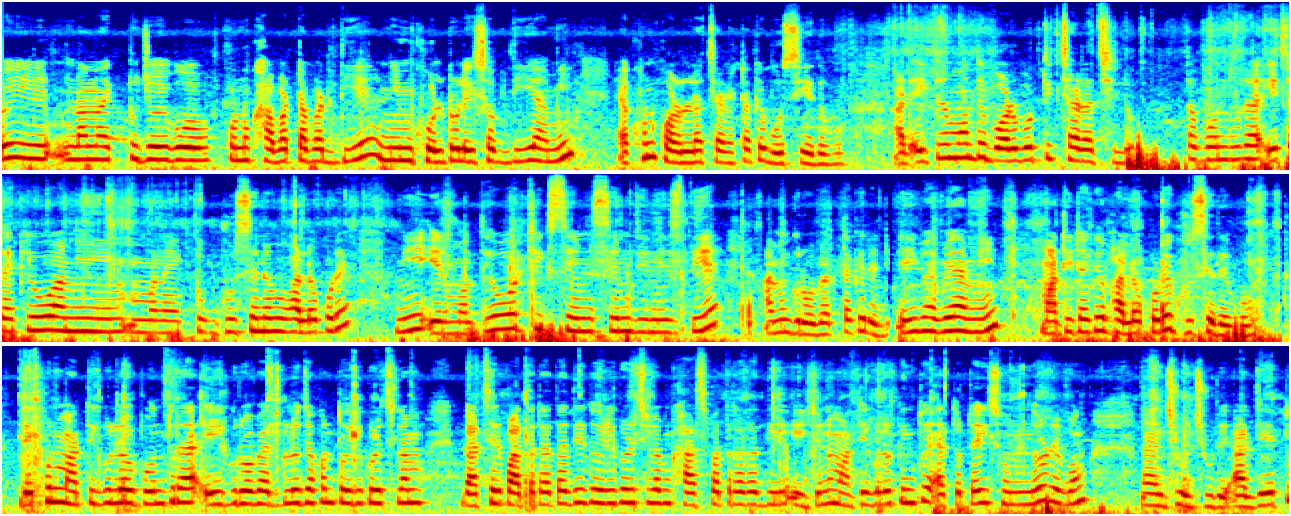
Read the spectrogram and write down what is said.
ওই নানা একটু জৈব কোনো খাবার টাবার দিয়ে, নিম, খোল টোল এইসব দিয়ে আমি এখন করলার চারাটাকে বসিয়ে দেবো। আর এইটার মধ্যে বরবটির চারা ছিল। তা বন্ধুরা, এটাকেও আমি মানে একটু ঘুষে নেব ভালো করে। নিয়ে এর মধ্যেও ঠিক সেম সেম জিনিস দিয়ে আমি গ্রো ব্যাগটাকে রেডি এইভাবে আমি মাটিটাকে ভালো করে ঘুষে দেবো। দেখুন মাটিগুলো, বন্ধুরা, এই গ্রো ব্যাগগুলো যখন তৈরি করেছিলাম, গাছের পাতা টাতা দিয়ে তৈরি করেছিলাম, ঘাস পাতা টাতা দিয়ে, এই জন্য মাটিগুলো কিন্তু এতটাই সুন্দর এবং ঝুরঝুরে। আর যেহেতু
